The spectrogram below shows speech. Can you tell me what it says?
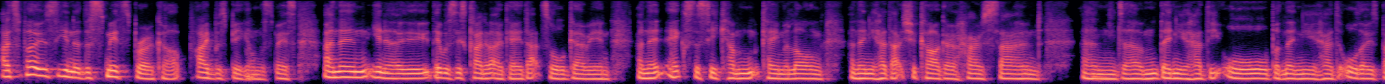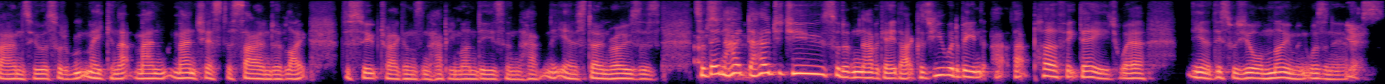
I suppose you know the Smiths broke up. I was big on the Smiths, and then you know there was this kind of okay, that's all going, and then Ecstasy come came along, and then you had that Chicago house sound, and um, then you had the Orb, and then you had all those bands who were sort of making that Man- Manchester sound of like the Soup Dragons and Happy Mondays and you know Stone Roses. So then, how how did you sort of navigate that? Because you would have been at that perfect age where you know this was your moment, wasn't it? Yes,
